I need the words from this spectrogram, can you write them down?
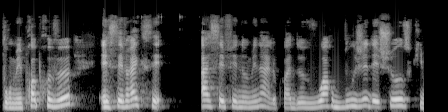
pour mes propres vœux. Et c'est vrai que c'est assez phénoménal, quoi, de voir bouger des choses qui,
